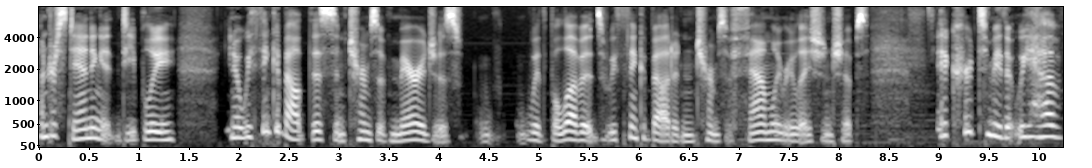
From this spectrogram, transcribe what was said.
understanding it deeply. You know, we think about this in terms of marriages with beloveds, we think about it in terms of family relationships it occurred to me that we have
